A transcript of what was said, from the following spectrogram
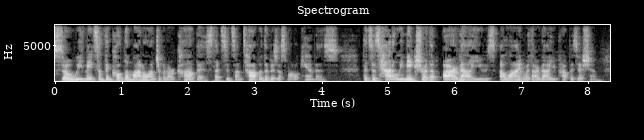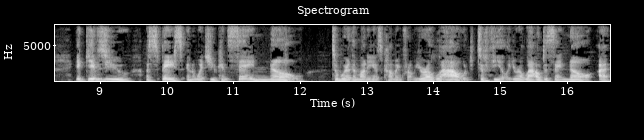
So we've made something called the Model Entrepreneur Compass that sits on top of the business model canvas that says, how do we make sure that our values align with our value proposition? It gives you a space in which you can say no to where the money is coming from. You're allowed to feel, you're allowed to say, no, I,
